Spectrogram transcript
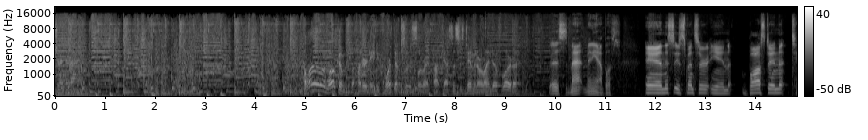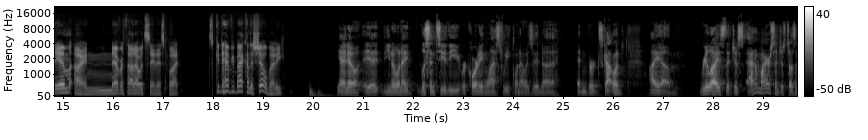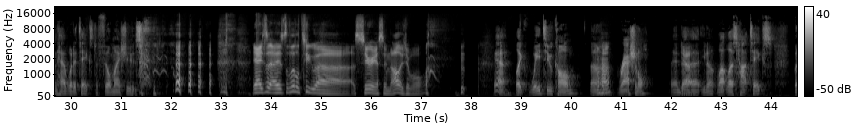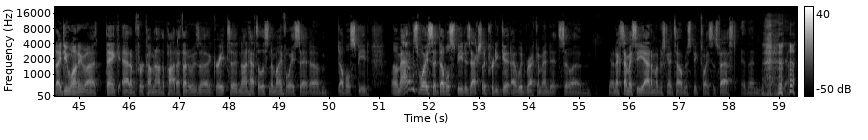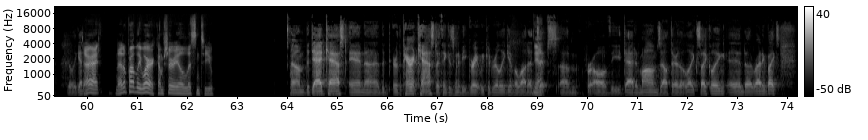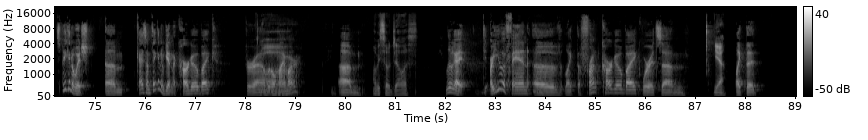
Enjoy the ride. Hello and welcome to the 184th episode of the Slow Ride Podcast. This is Tim in Orlando, Florida. This is Matt, Minneapolis. And this is Spencer in Boston. Tim, I never thought I would say this, but it's good to have you back on the show, buddy. Yeah, I know. It, you know, when I listened to the recording last week when I was in uh, Edinburgh, Scotland, I um, realized that just Adam Myerson just doesn't have what it takes to fill my shoes. Yeah, it's a, it's a little too uh, serious and knowledgeable. yeah, like way too calm, um, Uh-huh. rational, and Yeah. uh, you know, a lot less hot takes. But I do want to uh, thank Adam for coming on the pod. I thought it was uh, great to not have to listen to my voice at um, double speed. Um, Adam's voice at double speed is actually pretty good. I would recommend it. So, um, you know, next time I see Adam, I'm just going to tell him to speak twice as fast, and then you know, really get it. All right, that'll probably work. I'm sure he'll listen to you. um, the dad cast and uh, the or the parent cast, I think is going to be great. We could really give a lot of Yeah. tips um, for all of the dad and moms out there that like cycling and uh, riding bikes. Speaking of which, um, guys, I'm thinking of getting a cargo bike for uh, little Oh. Heimar. Um, I'll be so jealous. little guy, d- are you a fan of like the front cargo bike where it's um, Yeah. like the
